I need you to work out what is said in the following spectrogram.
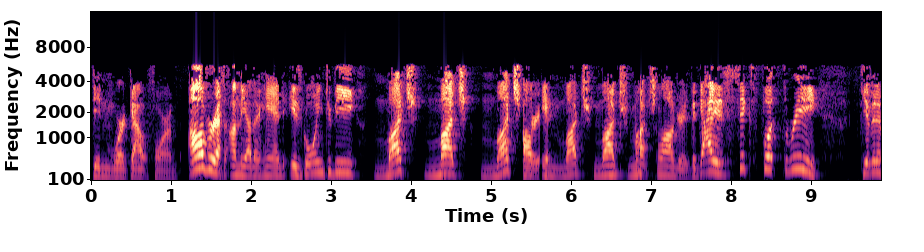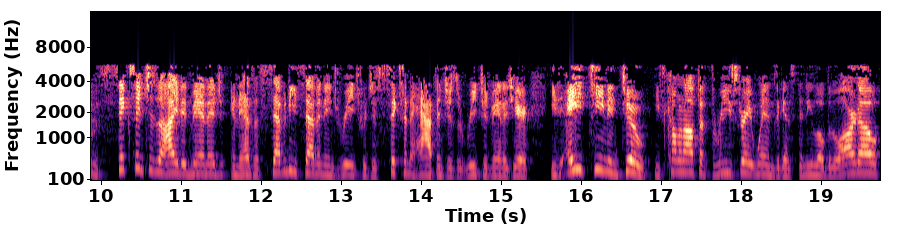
Didn't work out for him. Alvarez, on the other hand, is going to be much, much, much taller and much, much, much longer. The guy is six foot three giving him six inches of height advantage, and has a 77 inch reach, which is six and a half inches of reach advantage here. He's 18 and two. He's coming off of three straight wins against Danilo Belluardo,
